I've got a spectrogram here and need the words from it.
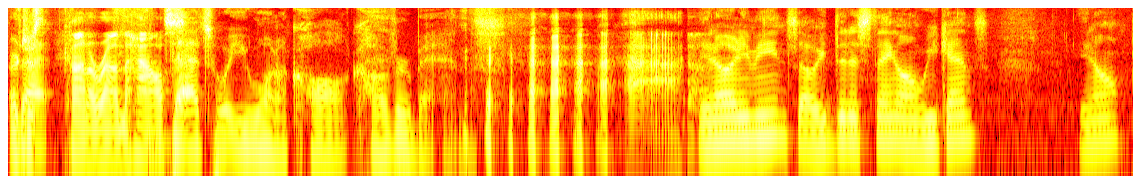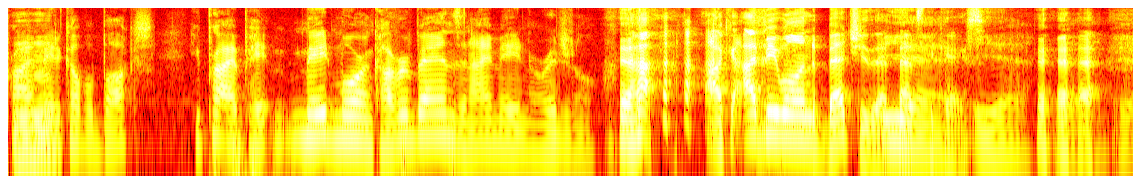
Or just kind of around the house? That's what you want to call cover bands. you know what I mean? So he did his thing on weekends. You know, probably Mm-hmm. made a couple bucks. He probably paid, made more in cover bands than I made in original. I, would be willing to bet you that that's the case. Yeah, yeah, yeah.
